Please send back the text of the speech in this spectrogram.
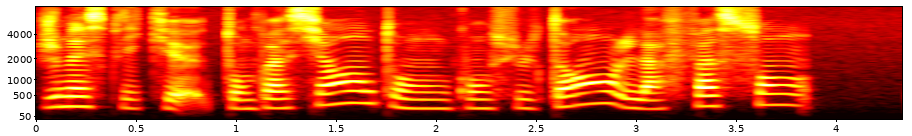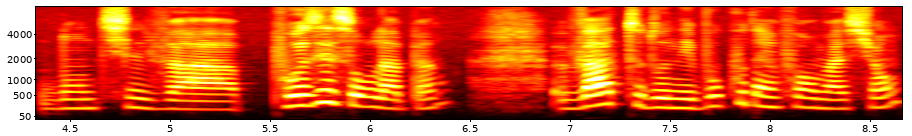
Je m'explique, ton patient, ton consultant, la façon dont il va poser son lapin va te donner beaucoup d'informations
